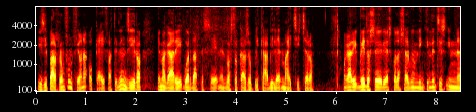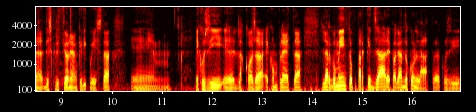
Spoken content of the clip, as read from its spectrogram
Easy Park non funziona, ok, fatevi un giro e magari guardate se nel vostro caso è applicabile mai Cicero. Magari vedo se riesco a lasciarvi un link in, descrizione anche di questa. Ehm, e così eh, la cosa è completa. L'argomento parcheggiare pagando con l'app, così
